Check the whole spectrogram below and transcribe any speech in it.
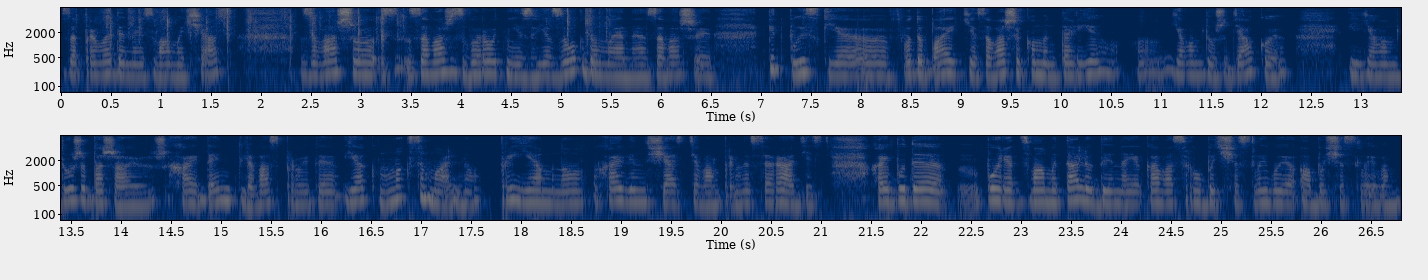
за проведений з вами час, за, вашу, за ваш зворотній зв'язок до мене, за ваші підписки, е, вподобайки, за ваші коментарі. Е, Я вам дуже дякую. І я вам дуже бажаю, що хай день для вас пройде як максимально приємно, хай він щастя вам принесе радість, хай буде поряд з вами та людина, яка вас робить щасливою або щасливим.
